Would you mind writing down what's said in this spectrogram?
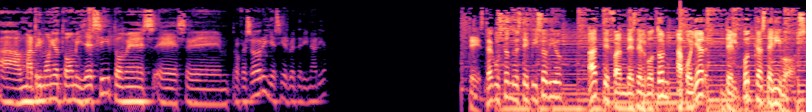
a un matrimonio Tom y Jesse, Tom es, eh, profesor y Jessie es veterinaria. ¿Te está gustando este episodio? Hazte fan desde el botón apoyar del podcast de Nivos.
